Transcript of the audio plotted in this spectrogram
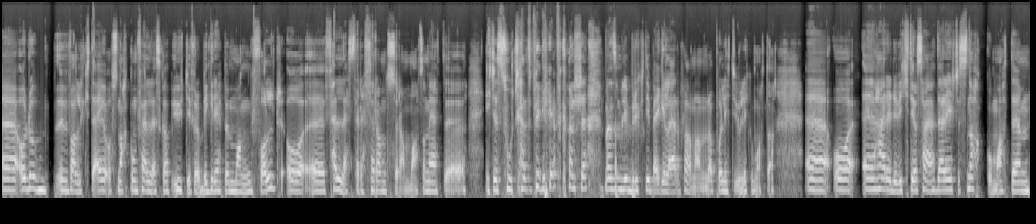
eh, og da valgte jeg å snakke om fellesskap ut ifra begrepet mangfold og eh, felles referanserammer, som er et eh, ikke så kjent begrep, kanskje, men som blir brukt i begge læreplanene da, på litt ulike måter. Eh, og eh, her er det viktig å si at det er ikke snakk om at eh,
